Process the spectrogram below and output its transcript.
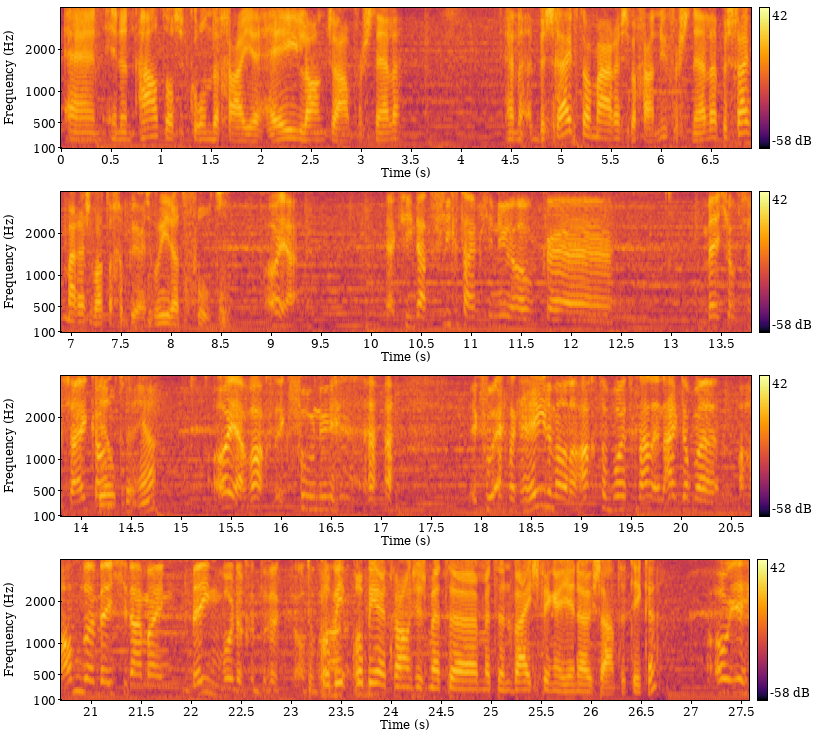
En in een aantal seconden ga je heel langzaam versnellen. En eh, beschrijf dan maar eens, we gaan nu versnellen. Beschrijf maar eens wat er gebeurt, hoe je dat voelt. Oh ja. Ja, ik zie dat vliegtuigje nu ook eh, een beetje op zijn zijkant. Tilten, ja? Oh ja, wacht. Ik voel nu... ik voel echt dat ik helemaal naar achter word gedaan. En eigenlijk dat mijn handen een beetje naar mijn been worden gedrukt. Als Probeer, probeer trouwens eens met, eh, met een wijsvinger je neus aan te tikken. Oh jee.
